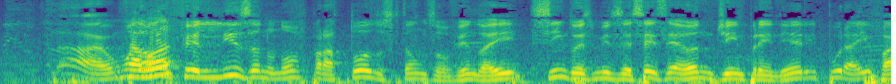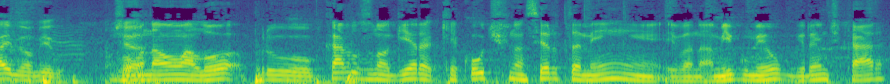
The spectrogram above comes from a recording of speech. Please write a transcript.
Ah, eu mandar um feliz ano novo para todos que estão nos ouvindo aí. Sim, 2016 é ano de empreender e por aí vai, meu amigo. Vou mandar um alô pro Carlos Nogueira, que é coach financeiro também, Ivana, amigo meu, grande cara.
